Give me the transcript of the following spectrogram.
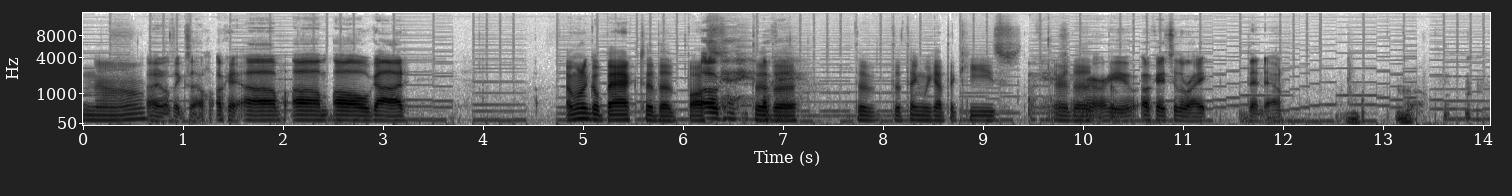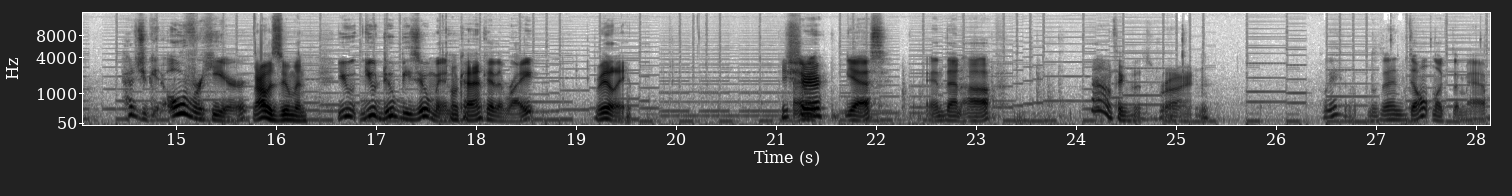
No. I don't think so. Okay, um, um, oh god. I want to go back to the boss. Okay, To okay. the, the the thing we got the keys. Okay, Or the- where are the- you? Okay, to the right, then down. How did you get over here? I was zooming. You you do be zooming. Okay. Okay, then right. Really? You I sure? mean, yes. And then up. I don't think that's right. Okay. Then don't look at the map.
